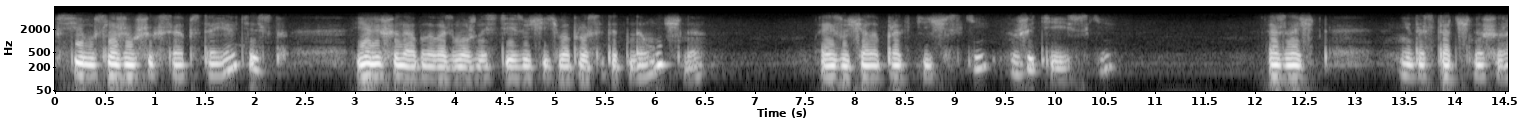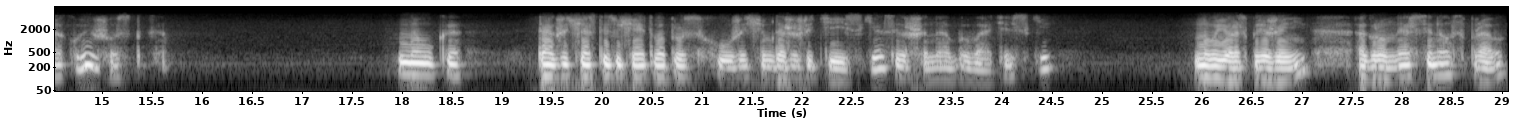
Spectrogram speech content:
в силу сложившихся обстоятельств я лишена была возможности изучить вопрос этот научно, а изучала практически, житейски, а значит, недостаточно широко и жестко. Наука также часто изучает вопрос хуже, чем даже житейский, а совершенно обывательский. Но в ее распоряжении огромный арсенал справок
